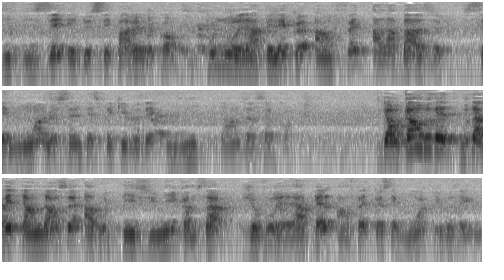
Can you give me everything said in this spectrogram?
diviser et de séparer le corps. Pour nous rappeler que, en fait, à la base, c'est moi, le Saint-Esprit, qui vous ai unis dans un seul corps. Donc, quand vous, avez tendance à vous désunir comme ça, je vous rappelle en fait que c'est moi qui vous ai unis.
